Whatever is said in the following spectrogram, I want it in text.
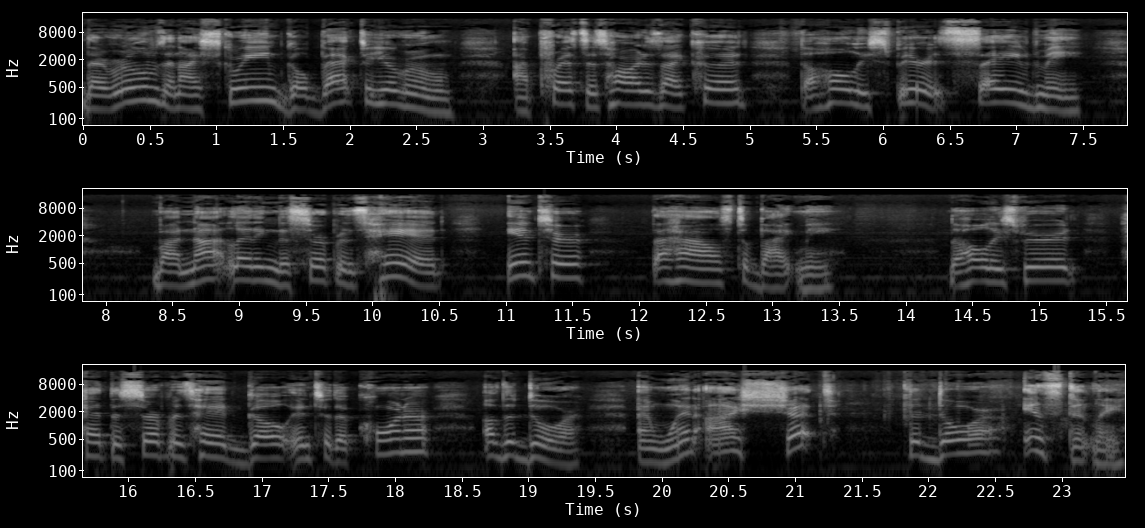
their rooms and I screamed, Go back to your room. I pressed as hard as I could. The Holy Spirit saved me by not letting the serpent's head enter the house to bite me. The Holy Spirit had the serpent's head go into the corner of the door, and when I shut the door instantly,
